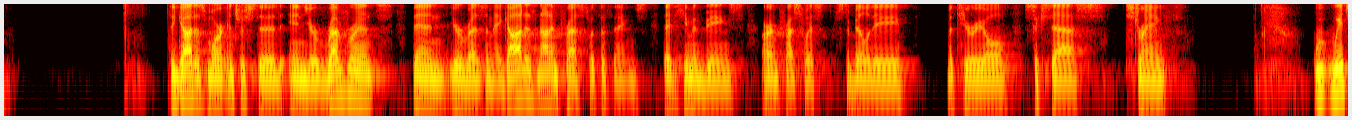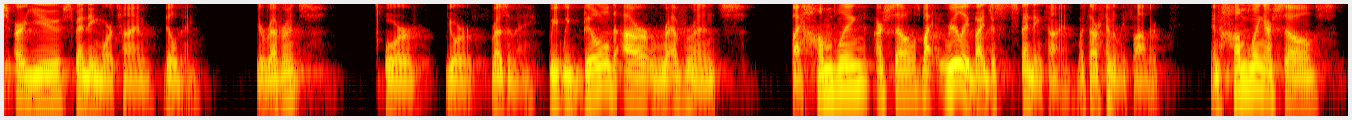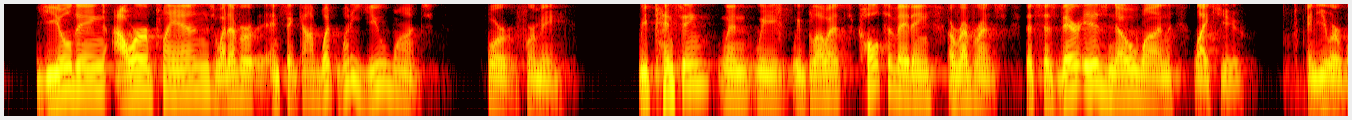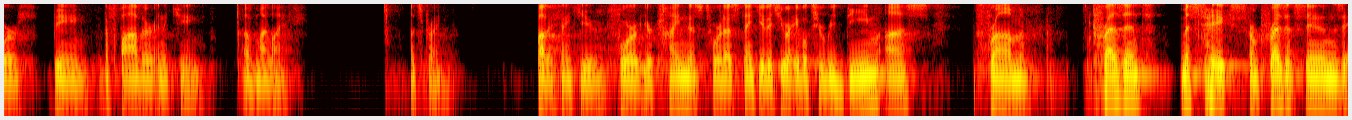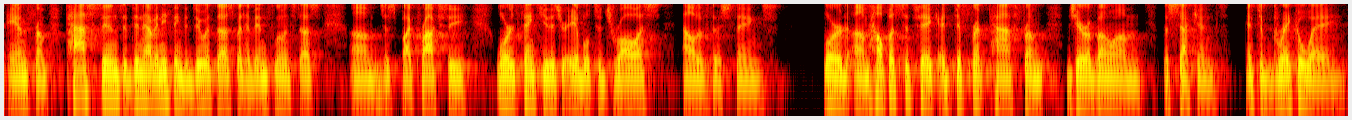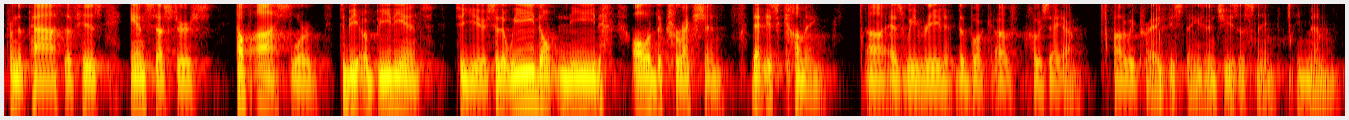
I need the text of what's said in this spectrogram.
See, God is more interested in your reverence than your resume. God is not impressed with the things that human beings are impressed with stability, material, success, strength. Which are you spending more time building? Your reverence or your resume? We, we build our reverence by humbling ourselves, by really by just spending time with our Heavenly Father and humbling ourselves yielding our plans, whatever, and saying, God, what, what do you want for, for me? Repenting when we, we blow it, cultivating a reverence that says, There is no one like you, and you are worth being the Father and the King of my life. Let's pray. Father, thank you for your kindness toward us. Thank you that you are able to redeem us from present mistakes, from present sins, and from past sins that didn't have anything to do with us but have influenced us um, just by proxy. Lord, thank you that you're able to draw us out of those things. Lord, um, help us to take a different path from Jeroboam the second and to break away from the path of his ancestors. Help us, Lord, to be obedient to you so that we don't need all of the correction that is coming uh, as we read the book of Hosea. Father, we pray these things in Jesus' name. Amen.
